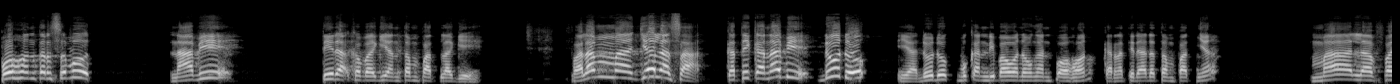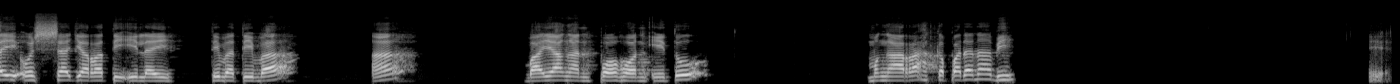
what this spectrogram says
pohon tersebut. Nabi tidak kebagian tempat lagi. Falamma jalasa, ketika Nabi duduk, ya duduk bukan di bawah naungan pohon karena tidak ada tempatnya. Malafai usyajarati ilai. Tiba-tiba ah, bayangan pohon itu mengarah kepada Nabi. Iya.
